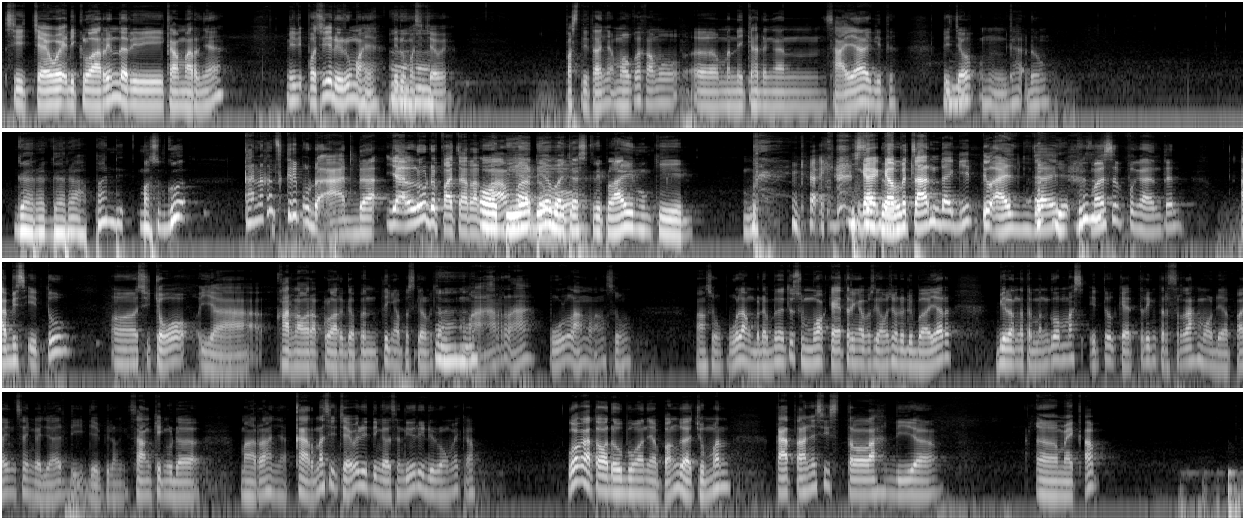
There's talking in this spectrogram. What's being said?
si cewek dikeluarin dari kamarnya ini posisinya di rumah ya di rumah si Aha. cewek pas ditanya maukah kamu eh, menikah dengan saya gitu dijawab enggak dong Gara-gara apa? nih? Maksud gua karena kan skrip udah ada ya lu udah pacaran oh lama dia dia dong. baca skrip lain mungkin. nggak nggak bercanda gitu aja Oh, iya. Terus, masuk pengantin abis itu eh, si cowok ya karena orang keluarga penting apa segala macam Aha. marah pulang langsung. Langsung pulang. Benar-benar itu semua catering apa segala macam udah dibayar. Bilang ke temen gue mas itu catering terserah mau diapain saya nggak jadi. Dia bilang saking udah marahnya. Karena si cewek ditinggal sendiri di ruang makeup gua nggak tahu ada hubungannya apa enggak cuman katanya sih setelah dia eh, make up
